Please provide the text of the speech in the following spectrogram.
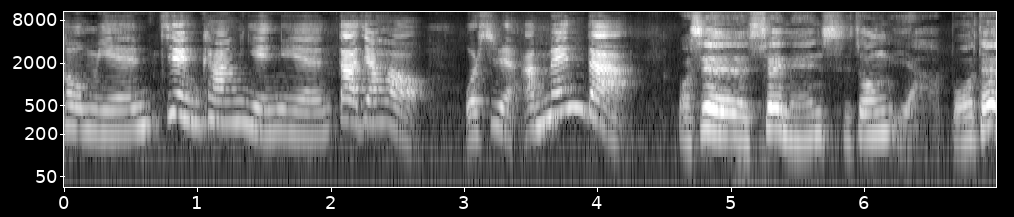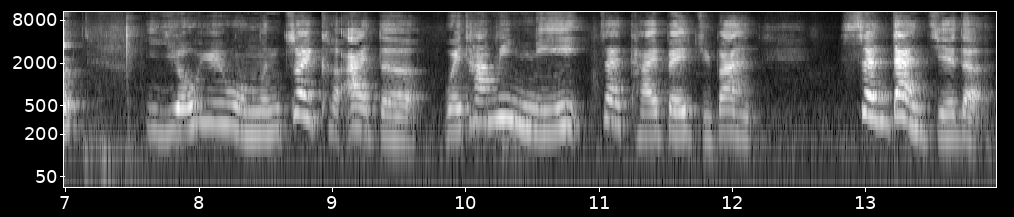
好眠健康延年。大家好，我是 Amanda，我是睡眠时钟亚伯特。由于我们最可爱的维他命尼在台北举办圣诞节的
